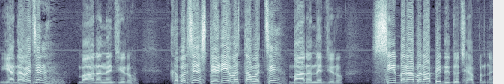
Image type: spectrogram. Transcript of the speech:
યાદ આવે છે ને? બાર અને જીરો. ખબર છે? સ્ટેડી અવસ્થા વચ્ચે બાર અને જીરો. સી બરાબર આપી દીધું છે આપણને.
